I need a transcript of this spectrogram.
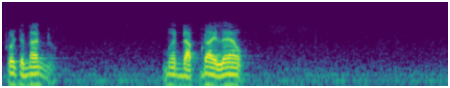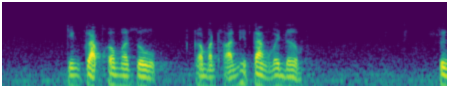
เพราะฉะนั้น เมื่อดับได้แล้ว จึงกลับเข้ามาสู่กรรมฐานที่ตั้งไว้เดิม ซึ่ง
